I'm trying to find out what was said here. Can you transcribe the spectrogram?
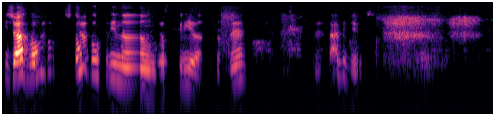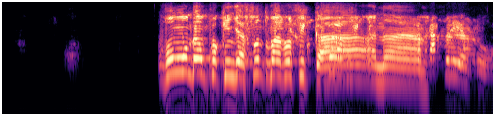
que já vão estão doutrinando as crianças, né? Você sabe disso. Vamos mudar um pouquinho de assunto, mas vou ficar na. Ficar preso.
